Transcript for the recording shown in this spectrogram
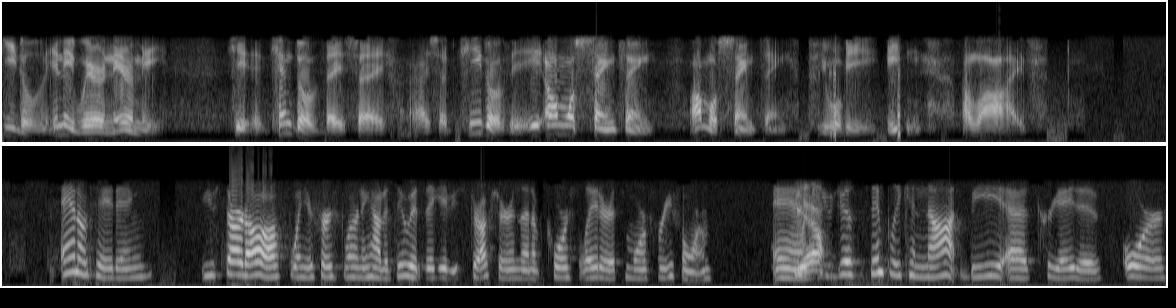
Kindle anywhere near me. Kindle, they say. I said, Kindle, almost same thing, almost same thing. You will be eaten alive. Annotating, you start off when you're first learning how to do it. They give you structure, and then of course later it's more freeform and yeah. you just simply cannot be as creative or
